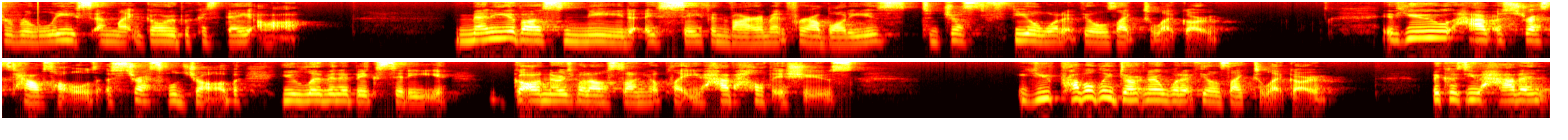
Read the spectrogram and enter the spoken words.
to release and let go because they are. Many of us need a safe environment for our bodies to just feel what it feels like to let go. If you have a stressed household, a stressful job, you live in a big city, God knows what else is on your plate, you have health issues, you probably don't know what it feels like to let go because you haven't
